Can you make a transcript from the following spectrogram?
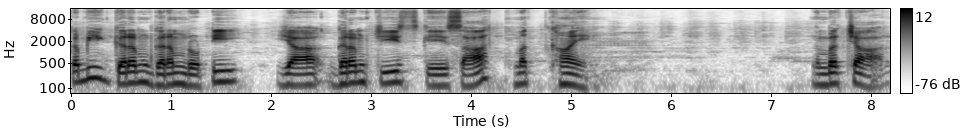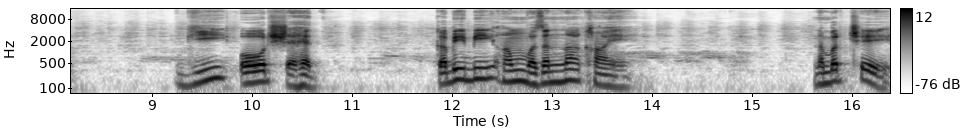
कभी गरम गरम रोटी या गरम चीज़ के साथ मत खाएँ। नंबर चार, घी और शहद। कभी भी हम वज़न ना खाएँ। नंबर छः,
